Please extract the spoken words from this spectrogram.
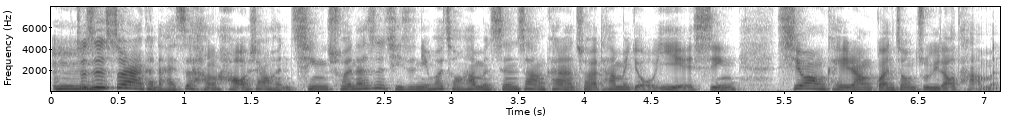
嗯，就是虽然可能还是很好笑、很青春，但是其实你会从他们身上看得出来，他们有野心，希望可以让观众注意到他们。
